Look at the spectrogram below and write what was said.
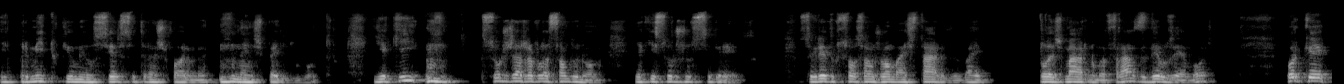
e permito que o meu ser se transforme em espelho do outro. E aqui surge a revelação do nome, e aqui surge o segredo. O segredo que só São João mais tarde vai plasmar numa frase: Deus é amor. Porque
